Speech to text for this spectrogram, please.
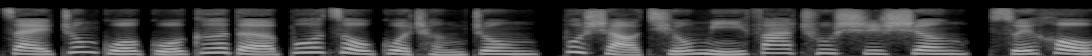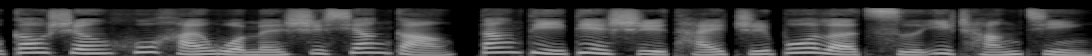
在中国国歌的播奏过程中，不少球迷发出失声，随后高声呼喊“我们是香港”。当地电视台直播了此一场景。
